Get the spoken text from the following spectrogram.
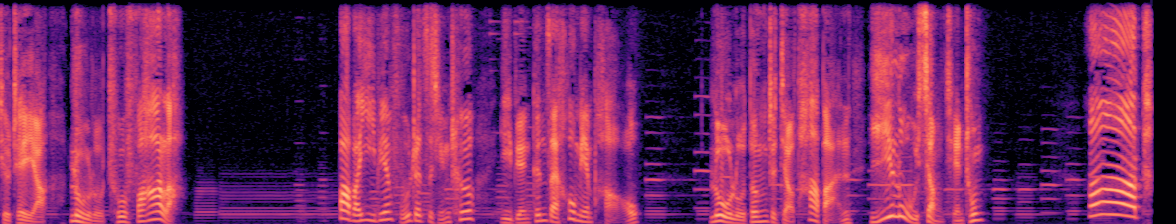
就这样，露露出发了。爸爸一边扶着自行车，一边跟在后面跑。露露蹬着脚踏板，一路向前冲。啊，太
